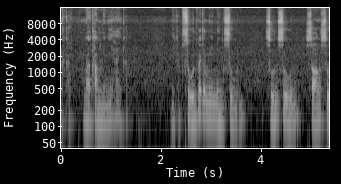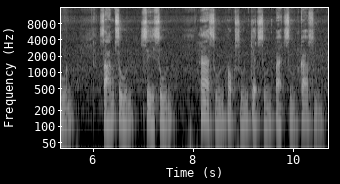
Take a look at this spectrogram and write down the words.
นะครับมาทำอย่างนี้ให้ครับนี่ครับศูนย์ก็จะมี 1 0 0 0 2 0 3 0 4 0 5 0 6 0 7 0 8 0 9 0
